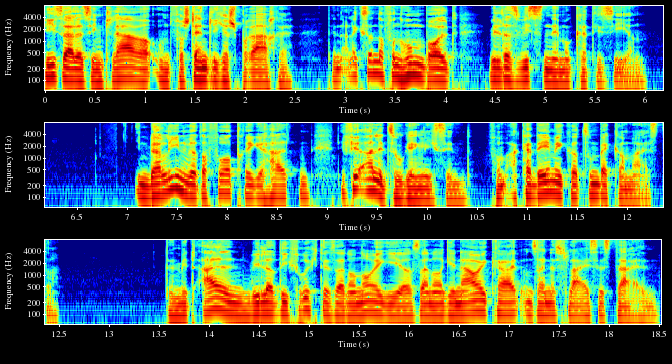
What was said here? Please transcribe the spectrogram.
Dies alles in klarer und verständlicher Sprache, denn Alexander von Humboldt will das Wissen demokratisieren. In Berlin wird er Vorträge halten, die für alle zugänglich sind, vom Akademiker zum Bäckermeister. Denn mit allen will er die Früchte seiner Neugier, seiner Genauigkeit und seines Fleißes teilen.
